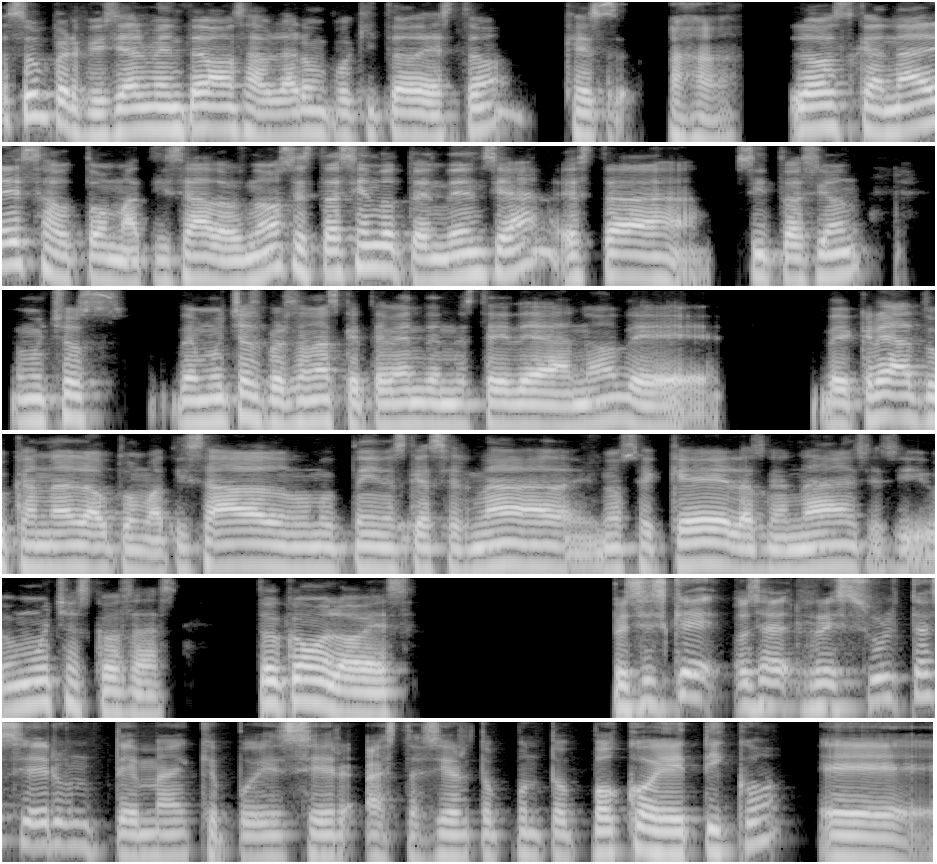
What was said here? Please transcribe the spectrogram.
superficialmente vamos a hablar un poquito de esto, que es Ajá. los canales automatizados, ¿no? Se está haciendo tendencia esta situación de, muchos, de muchas personas que te venden esta idea, ¿no? De, de crear tu canal automatizado, no tienes que hacer nada, y no sé qué, las ganancias y muchas cosas. ¿Tú cómo lo ves? Pues es que, o sea, resulta ser un tema que puede ser hasta cierto punto poco ético eh,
